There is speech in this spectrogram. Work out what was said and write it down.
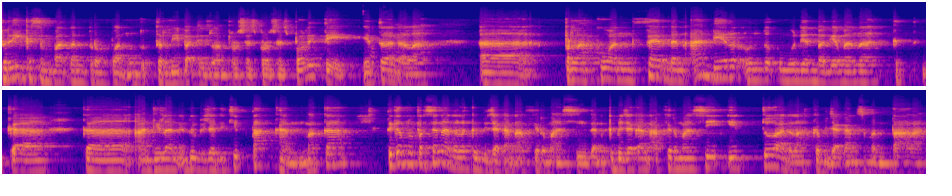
beri kesempatan perempuan untuk terlibat di dalam proses-proses politik itu okay. adalah uh, perlakuan fair dan adil untuk kemudian bagaimana ke, ke keadilan itu bisa diciptakan maka 30% adalah kebijakan afirmasi dan kebijakan afirmasi itu adalah kebijakan sementara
